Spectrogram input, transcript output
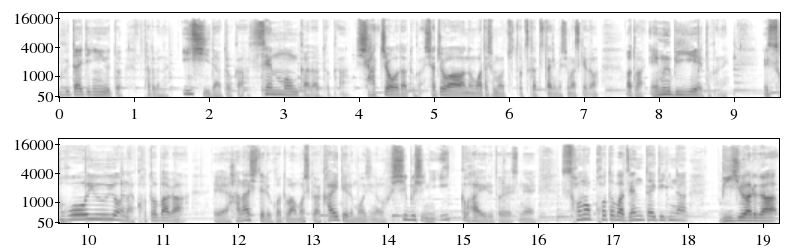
具体的に言うと例えば医師だとか専門家だとか社長だとか社長はあの私もちょっと使ってたりもしますけどあとは MBA とかね。そういうような言葉が、えー、話してる言葉もしくは書いてる文字の節々に1個入るとですねその言葉全体的なビジュアルが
